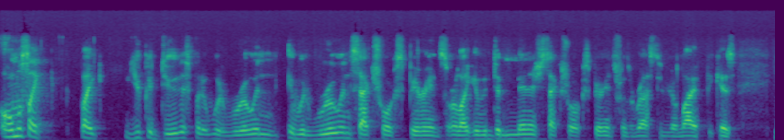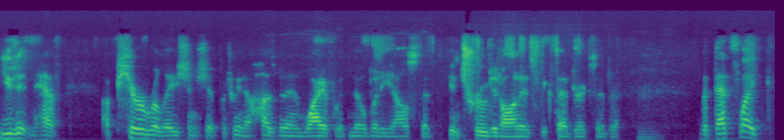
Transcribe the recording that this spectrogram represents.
almost like like you could do this but it would ruin it would ruin sexual experience or like it would diminish sexual experience for the rest of your life because you didn't have a pure relationship between a husband and wife with nobody else that intruded on it et cetera et cetera. Mm. But that's like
